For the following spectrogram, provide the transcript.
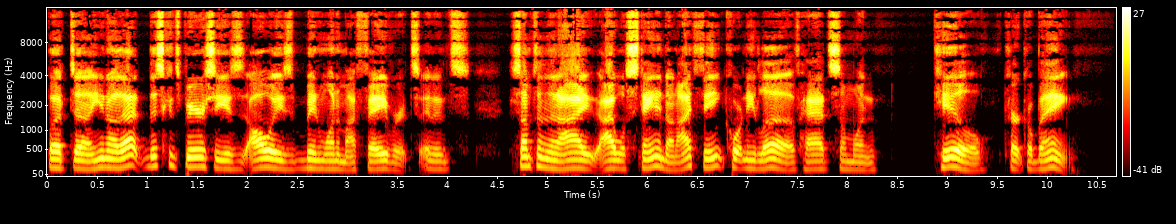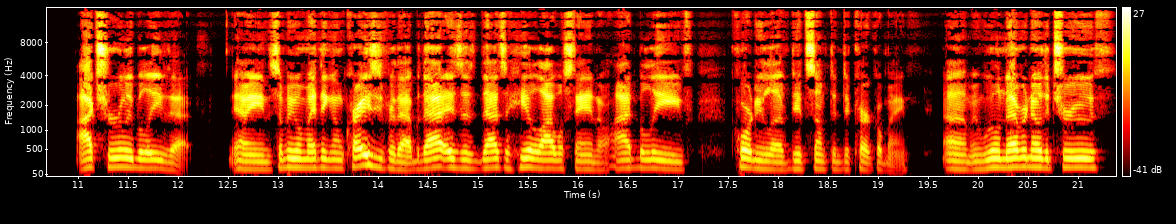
but uh, you know that this conspiracy has always been one of my favorites, and it's something that I I will stand on. I think Courtney Love had someone kill Kurt Cobain. I truly believe that. I mean, some people may think I'm crazy for that, but that is a, that's a hill I will stand on. I believe Courtney Love did something to Kurt Cobain, um, and we'll never know the truth.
